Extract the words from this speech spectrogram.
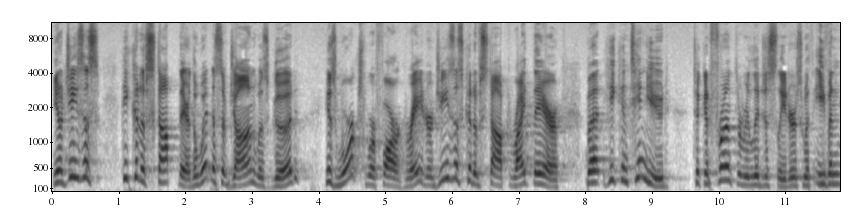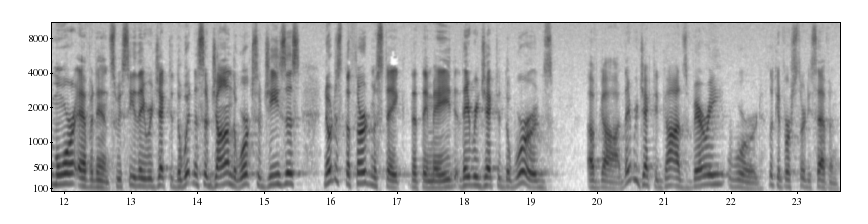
You know, Jesus, he could have stopped there. The witness of John was good, his works were far greater. Jesus could have stopped right there, but he continued to confront the religious leaders with even more evidence. We see they rejected the witness of John, the works of Jesus. Notice the third mistake that they made they rejected the words of God. They rejected God's very word. Look at verse 37.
